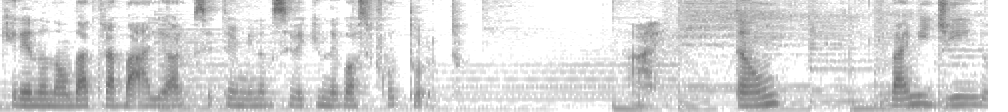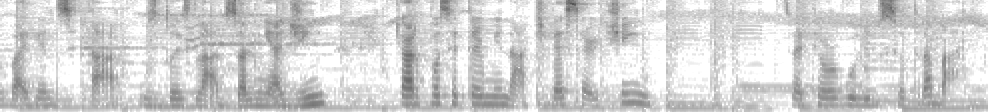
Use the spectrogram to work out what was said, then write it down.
querendo ou não dar trabalho, e a hora que você termina você vê que o negócio ficou torto. Ai, então vai medindo, vai vendo se tá os dois lados alinhadinho, que a hora que você terminar, tiver certinho, você vai ter orgulho do seu trabalho.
